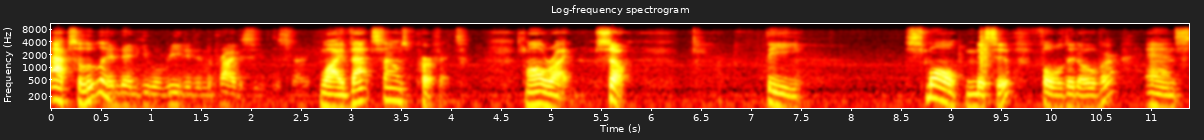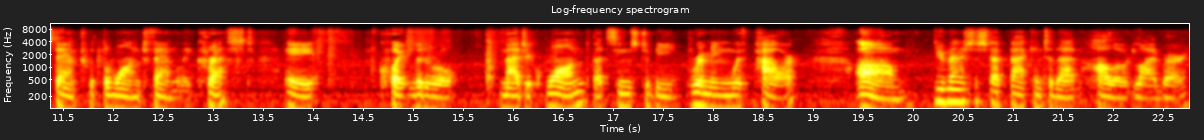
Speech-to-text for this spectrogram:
absolutely. and then he will read it in the privacy of the study. Why, that sounds perfect. All right, so the small missive folded over and stamped with the Wand family crest, a quite literal magic wand that seems to be brimming with power. Um, you manage to step back into that hollowed library,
